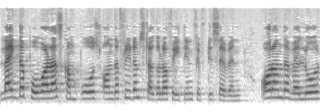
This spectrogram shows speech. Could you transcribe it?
like the Povadas composed on the freedom struggle of 1857 or on the valor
